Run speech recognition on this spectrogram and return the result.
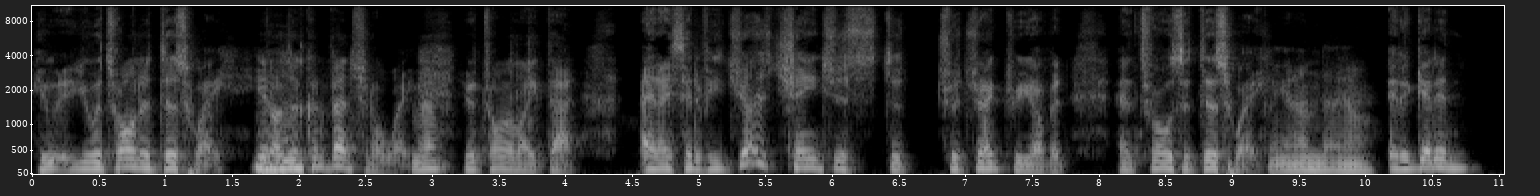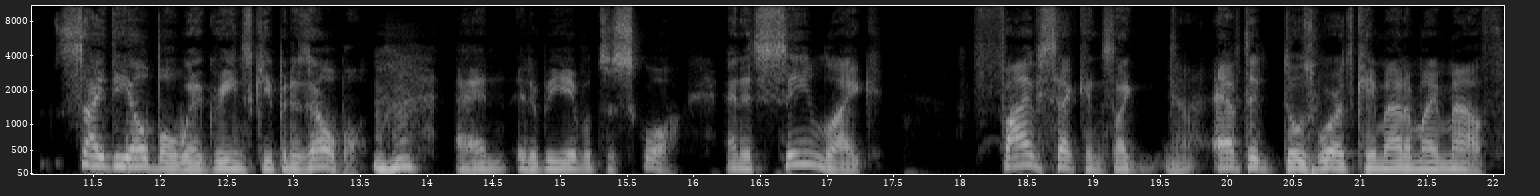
He, you were throwing it this way, you know, Mhm. the conventional way. Yeah. You're throwing like that. And I said, if he just changes the trajectory of it and throws it this way, Bring it under, yeah. it'll get inside the elbow where Green's keeping his elbow hmm and it'll be able to score. And it seemed like five seconds, like Yeah. after those words came out of my mouth,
